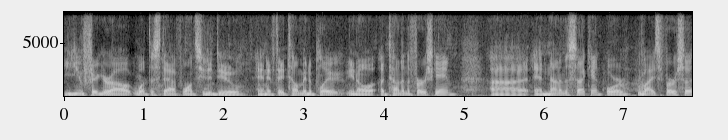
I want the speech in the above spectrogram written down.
you figure out what the staff wants you to do, and if they tell me to play, you know, a ton in the first game uh, and none in the second, or vice versa,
